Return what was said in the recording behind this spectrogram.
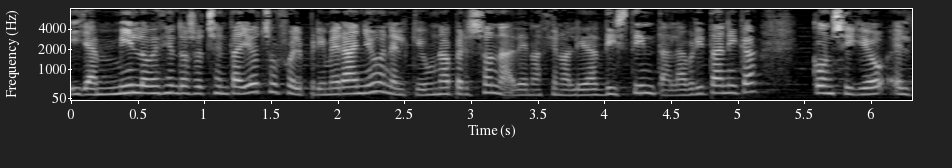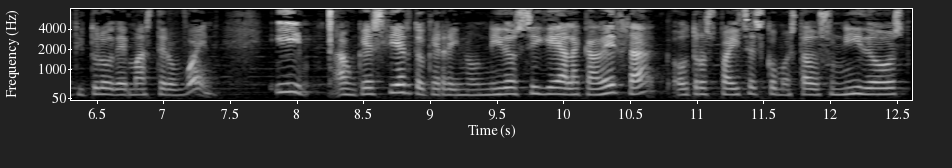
y ya en 1988 fue el primer año en el que una persona de nacionalidad distinta a la británica consiguió el título de Master of Wine. Y aunque es cierto que Reino Unido sigue a la cabeza, otros países como Estados Unidos,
